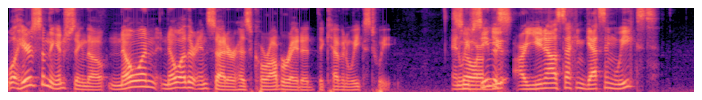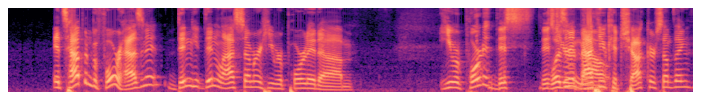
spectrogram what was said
Well, here's something interesting though. No one, no other insider has corroborated the Kevin Weekes tweet, and So we've seen you, this. Are you now second guessing Weekes? It's happened before, hasn't it? Didn't he, didn't last summer he reported? Um, He reported this. This wasn't it Matthew about- Tkachuk or something?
